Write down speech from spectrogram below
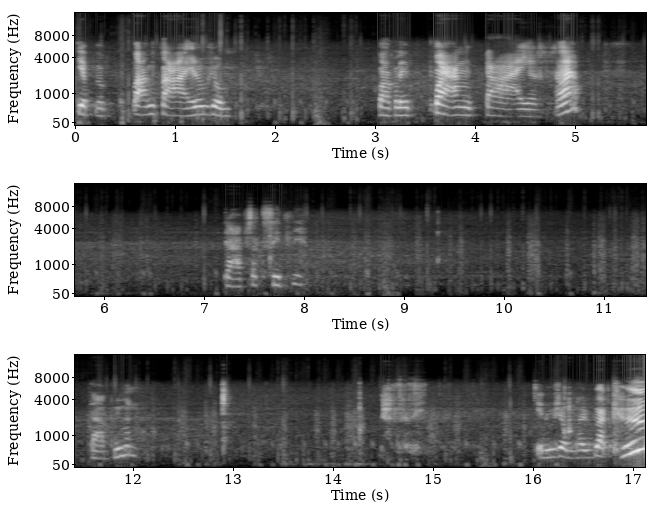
เจ็บแบบปางตายท่านผู้ชมปากเลยปางตายอะครับดาบศักดิ์สิทธิ์เนี่ยดาบนี้มันดาบศักดิ์สิทธิ์เกณฑ์ผู้ชมภัยพิบัติคือ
